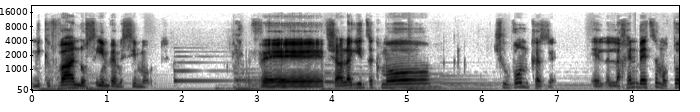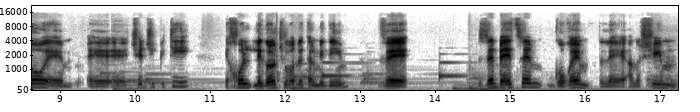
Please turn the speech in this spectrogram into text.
במגוון נושאים ומשימות. ואפשר להגיד זה כמו תשובון כזה. אה, לכן בעצם אותו צ'אט uh, uh, GPT יכול לגלות תשובות לתלמידים, וזה בעצם גורם לאנשים,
